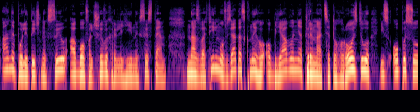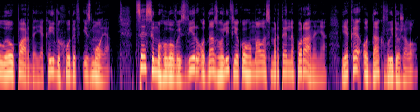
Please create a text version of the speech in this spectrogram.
а не політичних сил або фальшивих релігійних систем. Назва фільму взята з книги об'явлення 13-го розділу із опису Леопарда, який виходив із моря. Це симоголовий звір, одна з голів якого мала смертельне поранення, яке, однак, видужало.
